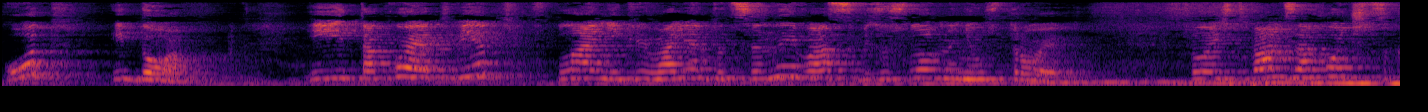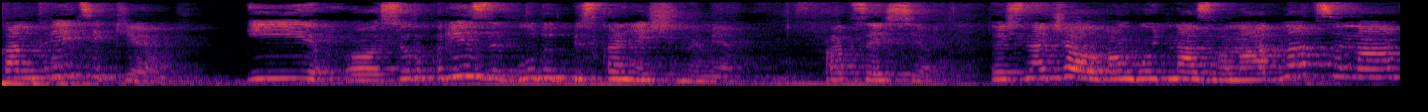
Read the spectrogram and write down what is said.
от и до. И такой ответ в плане эквивалента цены вас, безусловно, не устроит. То есть вам захочется конкретики, и э, сюрпризы будут бесконечными в процессе. То есть сначала вам будет названа одна цена,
